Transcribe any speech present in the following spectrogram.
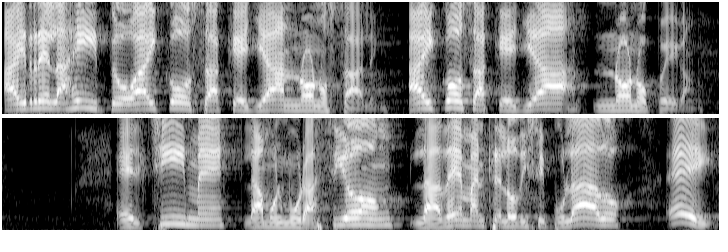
Hay relajito, hay cosas que ya no nos salen. Hay cosas que ya no nos pegan el chisme, la murmuración, la dema entre los discipulados. ¡Ey!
